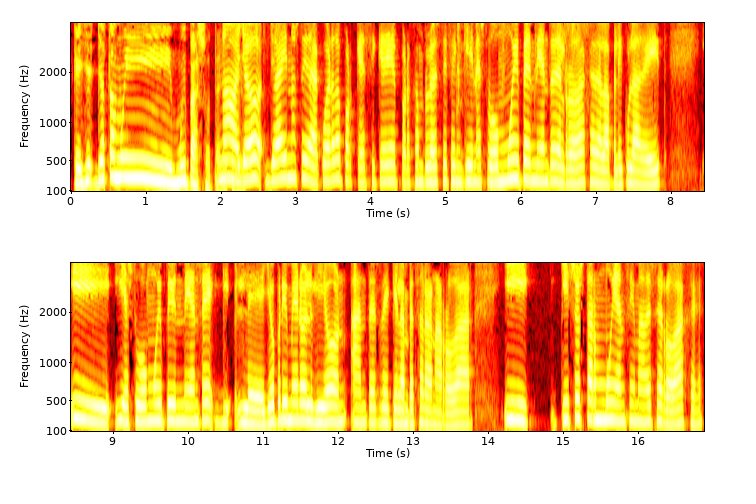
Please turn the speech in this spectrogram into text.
que ya, ya está muy, muy pasota. No, yo, yo ahí no estoy de acuerdo porque sí que, por ejemplo, Stephen King estuvo muy pendiente del rodaje de la película de It y, y estuvo muy pendiente, leyó primero el guion antes de que la empezaran a rodar y quiso estar muy encima de ese rodaje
